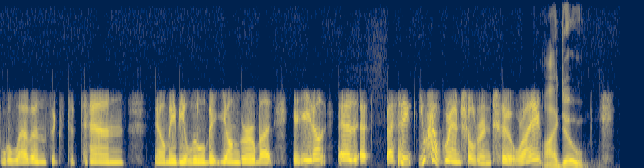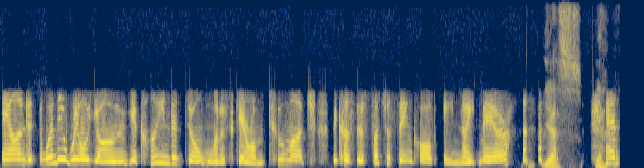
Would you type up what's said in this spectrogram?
to eleven, six to ten, you know, maybe a little bit younger. But you know, as, as I think you have grandchildren too, right? I do. And when they're real young, you kind of don't want to scare them too much because there's such a thing called a nightmare. yes. and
